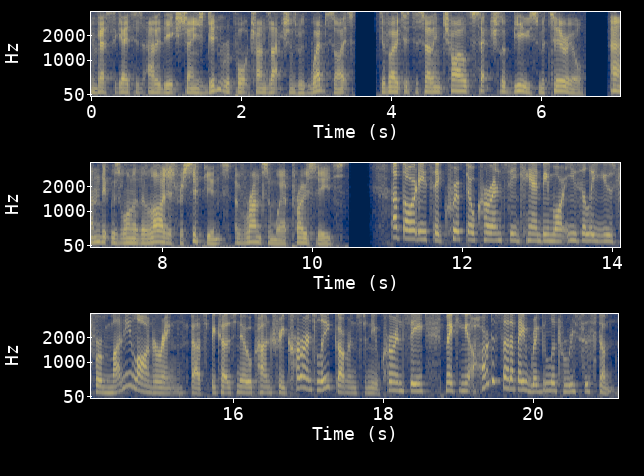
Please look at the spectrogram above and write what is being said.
Investigators added the exchange didn't report transactions with websites devoted to selling child sexual abuse material, and it was one of the largest recipients of ransomware proceeds. Authorities say cryptocurrency can be more easily used for money laundering. That's because no country currently governs the new currency, making it hard to set up a regulatory system.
